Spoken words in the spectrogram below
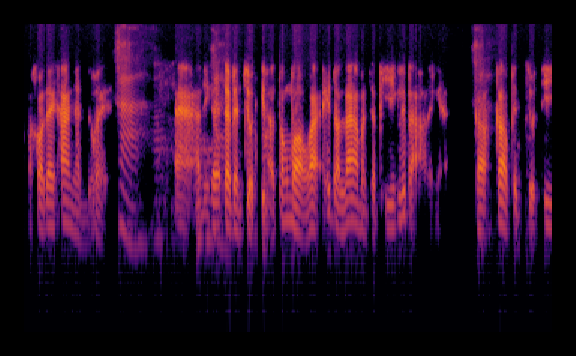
เพราะเขาได้ค่าเงินด้วยค่ะอ่า อันนี้ก็จะเป็นจุดที่เราต้องมองว่าให้ดอลลาร์มันจะพีคหรือเปล่าอะไรเงี้ยก็ก็เป็นจุดที่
